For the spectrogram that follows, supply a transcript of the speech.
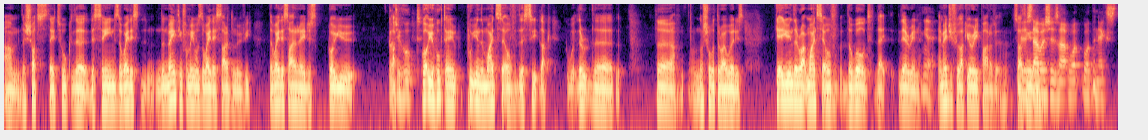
um, the shots they took, the the scenes, the way they. The main thing for me was the way they started the movie. The way they started it just got you Got like, you hooked. got you hooked and put you in the mindset of the like the the the I'm not sure what the right word is. Get you in the right mindset of the world that they're in, Yeah. and made you feel like you're already part of it. So I It think, establishes up what, what the next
